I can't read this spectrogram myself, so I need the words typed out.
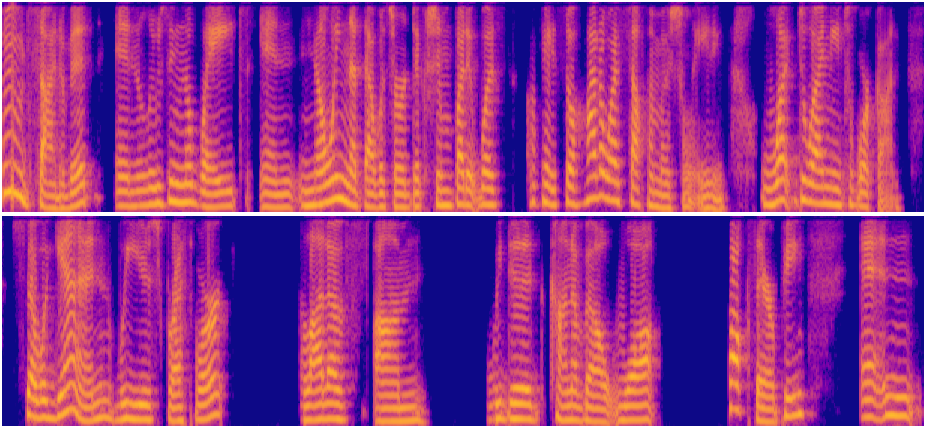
food side of it and losing the weight and knowing that that was her addiction. But it was okay, so how do I stop emotional eating? What do I need to work on? So again, we used breath work, a lot of, um, we did kind of a walk, talk therapy and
